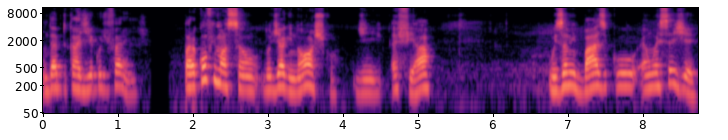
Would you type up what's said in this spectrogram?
um débito cardíaco diferente. Para confirmação do diagnóstico de FA, o exame básico é um ECG,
